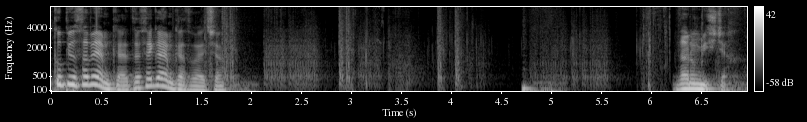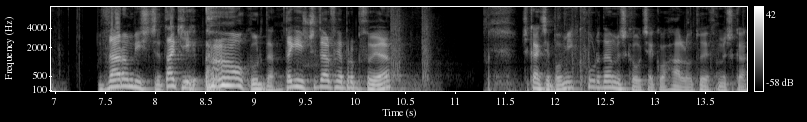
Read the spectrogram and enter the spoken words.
Kupił sobie MK, to jest jego MK, słuchajcie. Zarąbiście. Zarąbiście. Takich, o kurde, takich cheaterów ja propsuję. Czekajcie, bo mi kurde myszka uciekła. Halo, tu jest myszka.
